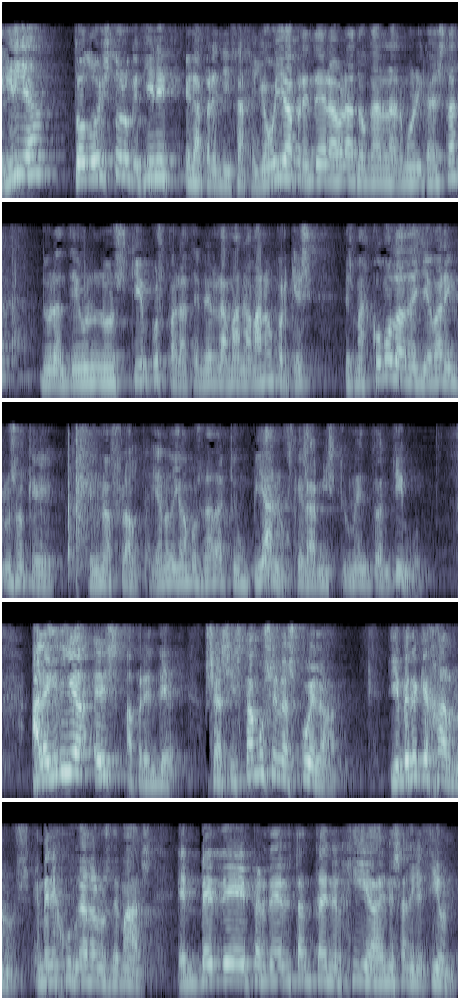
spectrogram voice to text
Alegría, todo esto lo que tiene el aprendizaje. Yo voy a aprender ahora a tocar la armónica esta durante unos tiempos para tenerla mano a mano porque es, más cómoda de llevar incluso que, que una flauta. Ya no digamos nada que un piano, que era mi instrumento antiguo. Alegría es aprender. O sea, si estamos en la escuela y en vez de quejarnos, en vez de juzgar a los demás, en vez de perder tanta energía en esa dirección,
